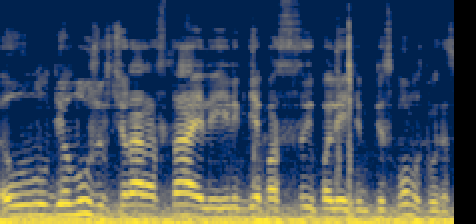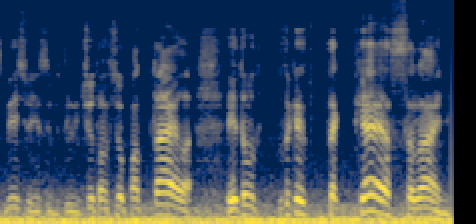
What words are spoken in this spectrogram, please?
где лужи вчера растаяли, или где посыпали этим песком, какой-то смесью они сыпят, или что там все подтаяло. Это вот такая, такая срань.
